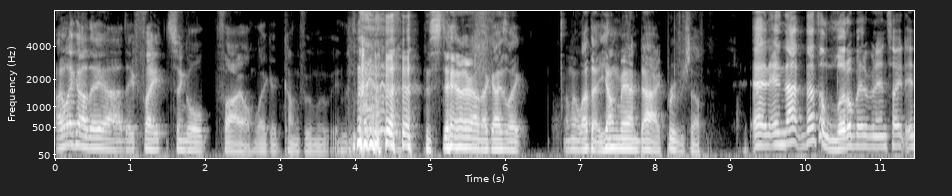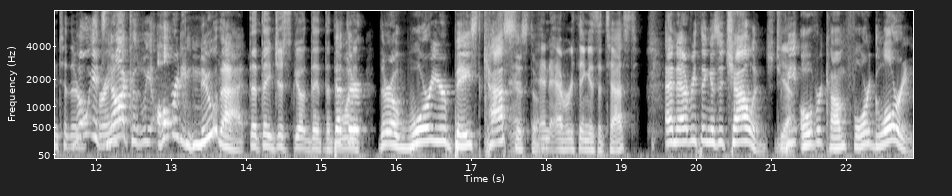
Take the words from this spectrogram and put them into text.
I like how they uh, they fight single file like a kung fu movie. Standing around, that guy's like, "I'm gonna let that young man die. Prove yourself." And and that that's a little bit of an insight into their No, it's brain, not because we already knew that that they just go that, that, they that wanna- they're they're a warrior based caste system, and everything is a test. and everything is a challenge to Yeah. be overcome for glory.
